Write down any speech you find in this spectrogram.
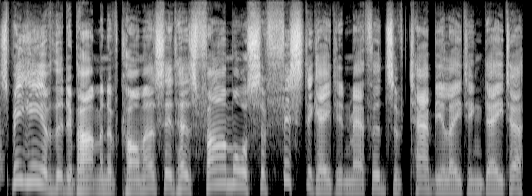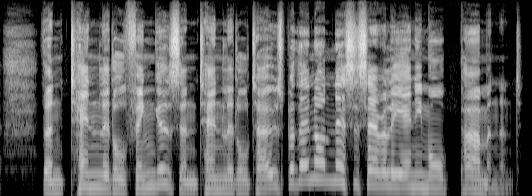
Speaking of the Department of Commerce, it has far more sophisticated methods of tabulating data than 10 little fingers and 10 little toes, but they're not necessarily any more permanent.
